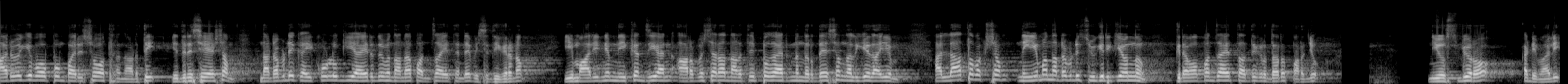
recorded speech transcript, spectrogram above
ആരോഗ്യവകുപ്പും പരിശോധന നടത്തി. ഇതിനുശേഷം നടപടി കൈക്കൊള്ളുകയായിരുന്നുവെന്നാണ് പഞ്ചായത്തിന്റെ വിശദീകരണം. ഈ മാലിന്യം നീക്കം ചെയ്യാൻ അറവുശാല നടത്തിപ്പുകാരന് നിർദ്ദേശം നൽകിയതായും അല്ലാത്തപക്ഷം നിയമ നടപടി സ്വീകരിക്കുമെന്നും ഗ്രാമപഞ്ചായത്ത് അധികൃതർ പറഞ്ഞു. News bureau Adimali.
